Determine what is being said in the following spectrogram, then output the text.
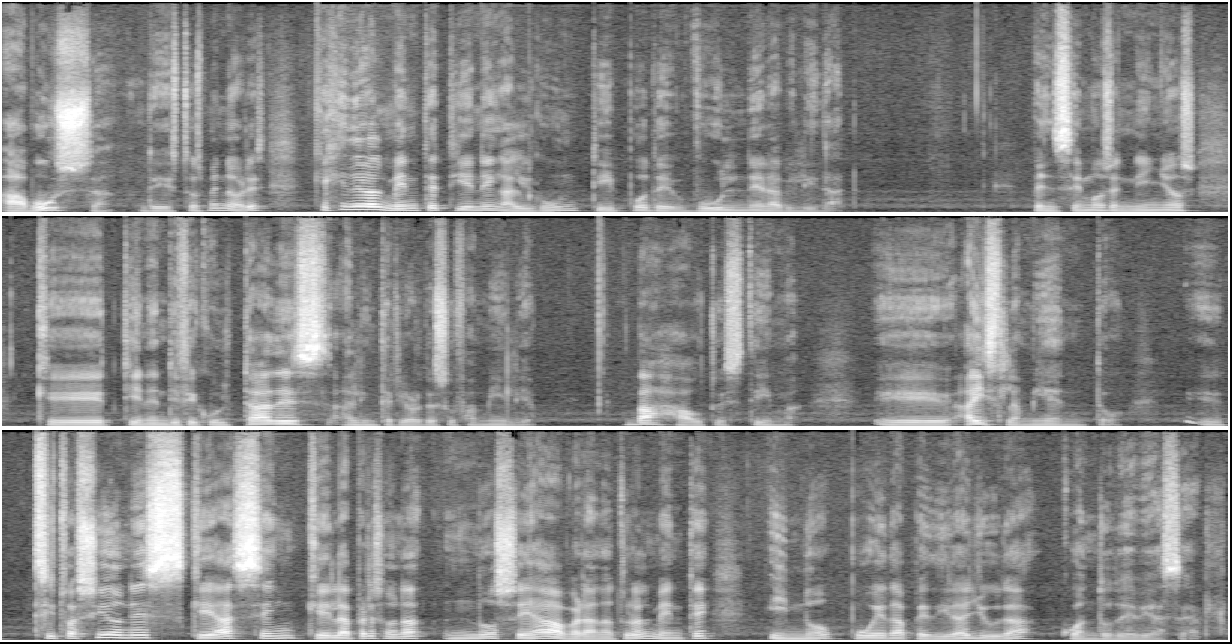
abusa de estos menores que generalmente tienen algún tipo de vulnerabilidad. Pensemos en niños que tienen dificultades al interior de su familia, baja autoestima, eh, aislamiento, eh, situaciones que hacen que la persona no se abra naturalmente y no pueda pedir ayuda cuando debe hacerlo.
